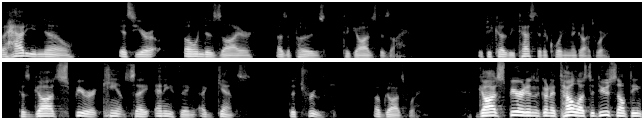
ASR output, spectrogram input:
But how do you know it's your own desire as opposed to God's desire? It's because we test it according to God's word because God's Spirit can't say anything against the truth of God's Word. God's Spirit isn't going to tell us to do something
